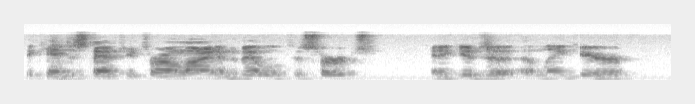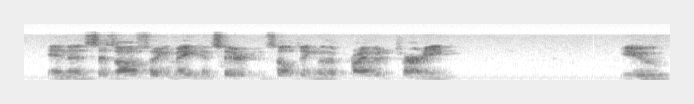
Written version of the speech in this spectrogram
The Kansas statutes are online and available to search, and it gives a, a link here. And it says also you may consider consulting with a private attorney, you,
